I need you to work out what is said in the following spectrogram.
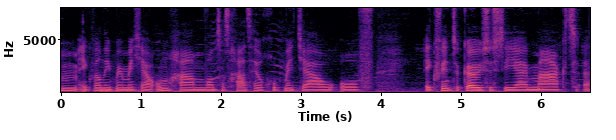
mm, ik wil niet meer met jou omgaan, want het gaat heel goed met jou. Of ik vind de keuzes die jij maakt uh,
